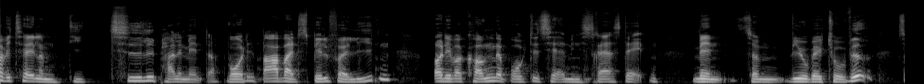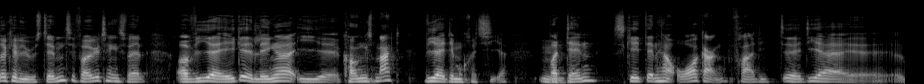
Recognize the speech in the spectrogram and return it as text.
har vi talt om de tidlige parlamenter, hvor det bare var et spil for eliten, og det var kongen, der brugte det til at administrere staten. Men som vi jo begge to ved, så kan vi jo stemme til folketingsvalg, og vi er ikke længere i øh, kongens magt, vi er i demokratier. Mm. Hvordan skete den her overgang fra de, de, øh, de her øh,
